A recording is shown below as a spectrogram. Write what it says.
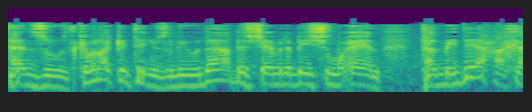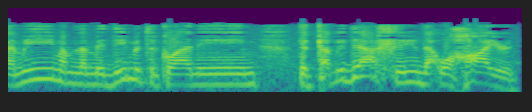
ten zuz. The Gemara continues. Rabbi Yehuda b'shem Rabbi Shmuel. Talmidei hachamim am lamedim et kohanim. The talmidei hachamim that were hired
